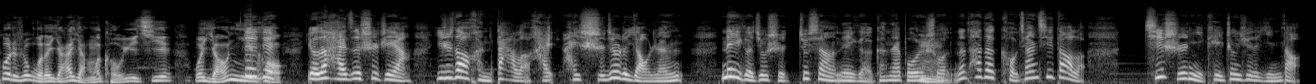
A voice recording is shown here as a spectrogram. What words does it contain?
或者说我的牙痒了，口欲期，我咬你一对对，，有的孩子是这样，一直到很大了，还还使劲的咬人，那个就是就像那个刚才博文说，嗯那他的口腔期到了。其实你可以正确的引导，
